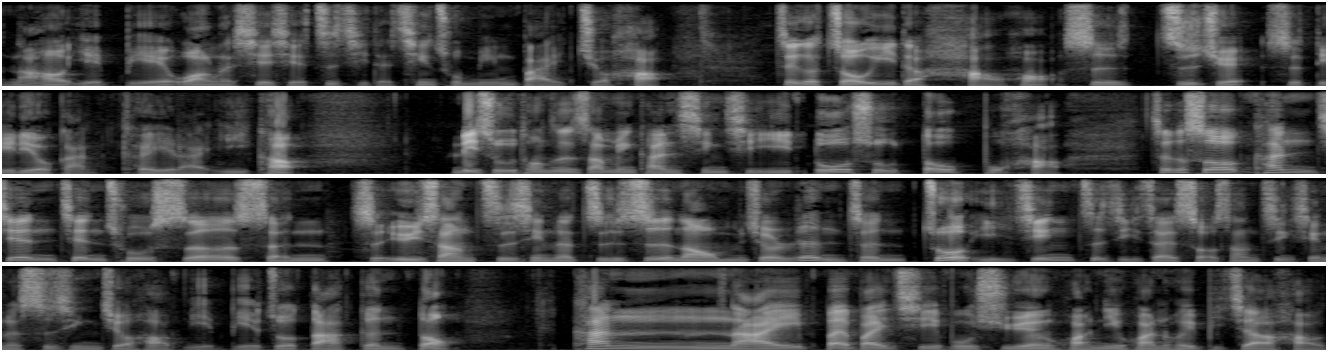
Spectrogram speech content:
然后也别忘了谢谢自己的清楚明白就好。这个周一的好哈是直觉，是第六感，可以来依靠。隶书通证上面看，星期一多数都不好。这个时候看见剑除十二神是遇上执行的直至，那我们就认真做已经自己在手上进行的事情就好，也别做大跟动。看来拜拜祈福许愿缓一缓会比较好，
